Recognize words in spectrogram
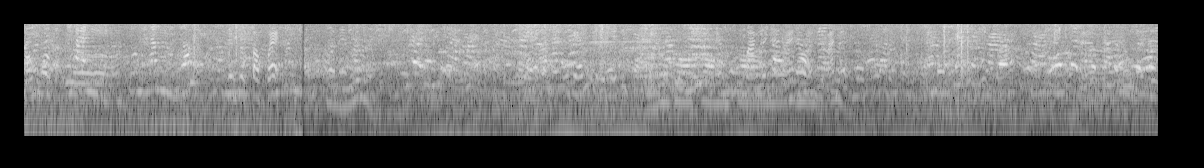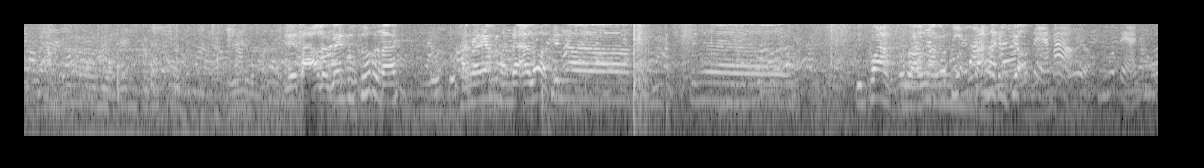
Chấm Đừng được tộc ấy Bán lấy cái đâu bán được Để tạo được lên youtube rồi này. Thằng này em thằng đại nó ở trên ờ, trên uh, tuyên quang. Bây giờ là bán hai trăm triệu Rẻ mà Mua rẻ cho mua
